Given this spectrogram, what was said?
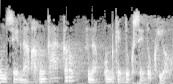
उनसे न अहंकार करो, न उनके दुख से दुखी हो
